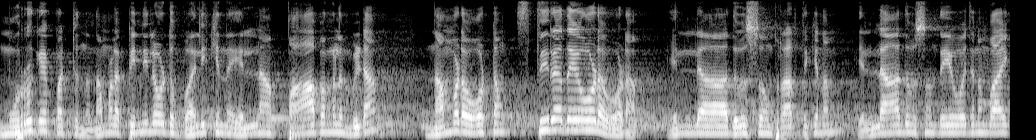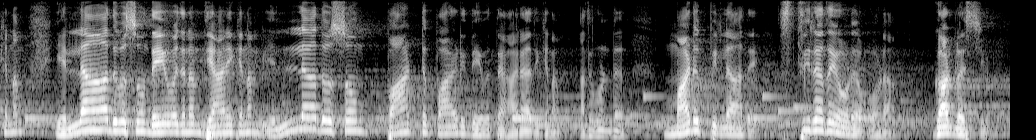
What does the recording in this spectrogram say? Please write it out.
മുറുകെ പറ്റുന്ന നമ്മളെ പിന്നിലോട്ട് വലിക്കുന്ന എല്ലാ പാപങ്ങളും വിടാം. നമ്മുടെ ഓട്ടം സ്ഥിരതയോടെ ഓടാം. എല്ലാ ദിവസവും പ്രാർത്ഥിക്കണം എല്ലാ ദിവസവും ദൈവവചനം വായിക്കണം എല്ലാ ദിവസവും ദൈവവചനം ധ്യാനിക്കണം എല്ലാ ദിവസവും പാട്ട് പാടി ദൈവത്തെ ആരാധിക്കണം. അതുകൊണ്ട് മടുപ്പില്ലാതെ സ്ഥിരതയോടെ ഓടാം. God bless you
